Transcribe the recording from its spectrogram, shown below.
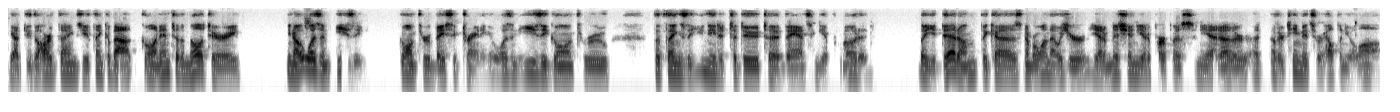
You got to do the hard things. You think about going into the military. You know it wasn't easy going through basic training. It wasn't easy going through the things that you needed to do to advance and get promoted. But you did them because number one, that was your you had a mission, you had a purpose, and you had other uh, other teammates who were helping you along.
